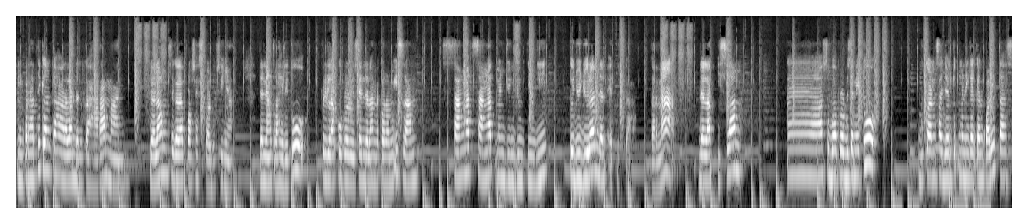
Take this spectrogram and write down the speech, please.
memperhatikan kehalalan dan keharaman dalam segala proses produksinya. Dan yang terakhir itu perilaku produsen dalam ekonomi Islam sangat-sangat menjunjung tinggi kejujuran dan etika. Karena dalam Islam eh, sebuah produsen itu bukan saja untuk meningkatkan kualitas,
